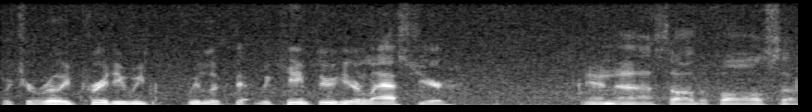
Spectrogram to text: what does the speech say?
which are really pretty. We we looked at, we came through here last year and uh, saw the falls, so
